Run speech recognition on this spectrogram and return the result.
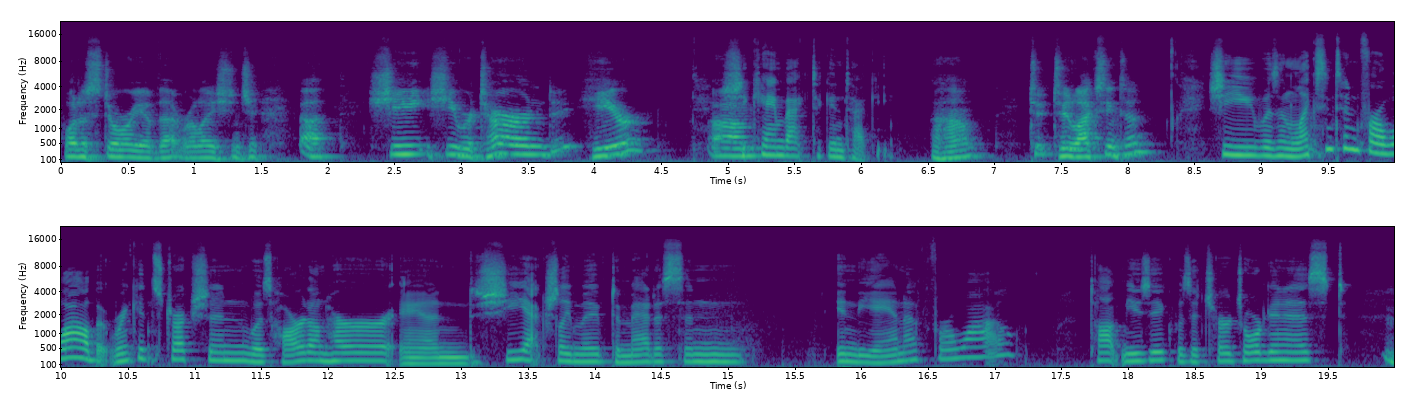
what a story of that relationship. Uh, she she returned here. she Um, came back to Kentucky. uh-huh, to to Lexington. She was in Lexington for a while, but Reconstruction was hard on her, and she actually moved to Madison, Indiana for a while. Taught music, was a church organist, hmm.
